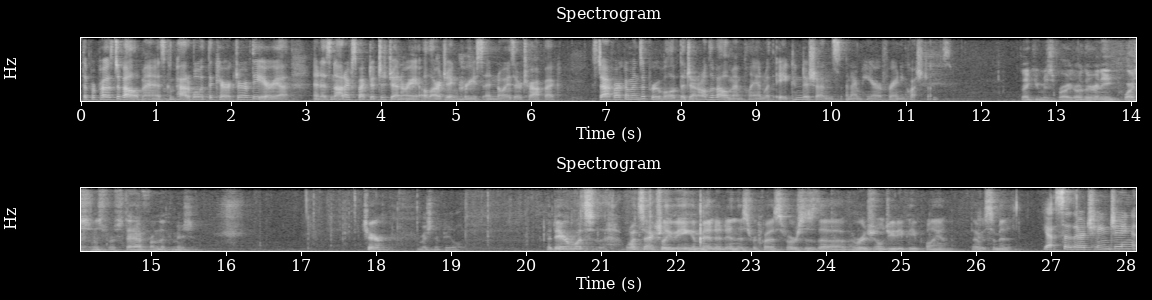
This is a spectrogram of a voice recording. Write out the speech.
The proposed development is compatible with the character of the area and is not expected to generate a large increase in noise or traffic. Staff recommends approval of the general development plan with eight conditions, and I'm here for any questions. Thank you, Ms. Bright. Are there any questions for staff from the commission? Chair? Commissioner Peel? Adair, what's, what's actually being amended in this request versus the original GDP plan that was submitted? Yeah, so they're changing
